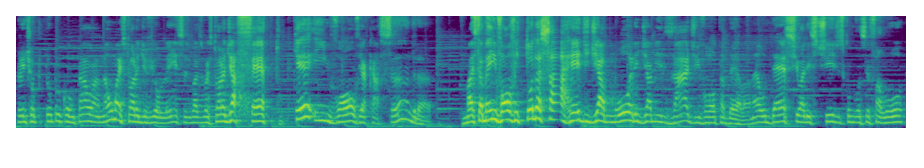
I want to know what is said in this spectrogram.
A gente optou por contar uma, não uma história de violência, mas uma história de afeto, que envolve a Cassandra mas também envolve toda essa rede de amor e de amizade em volta dela, né? O Décio Aristides, como você falou,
